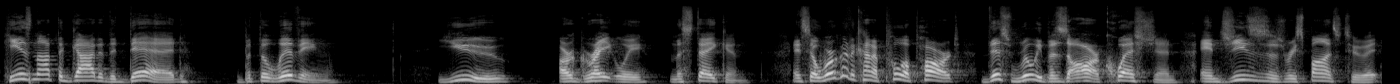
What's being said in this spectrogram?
He is not the God of the dead, but the living. You are greatly mistaken. And so we're going to kind of pull apart this really bizarre question and Jesus' response to it.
